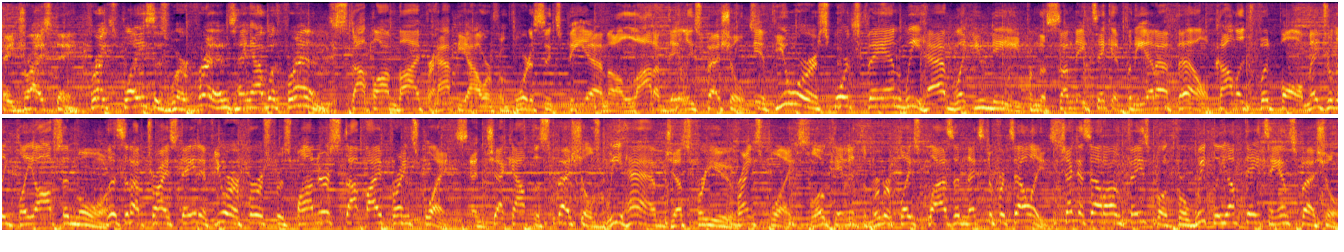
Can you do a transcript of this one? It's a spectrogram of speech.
Hey, Tri State, Frank's Place is where friends hang out with friends. Stop on by for happy hour from 4 to 6 p.m. and a lot of daily specials. If you are a sports fan, we have what you need from the Sunday ticket for the NFL, college football, Major League playoffs, and more. Listen up, Tri State. If you are a first responder, stop by Frank's Place and check out the specials we have just for you. Frank's Place, located at the River Place Plaza next to Fratelli's. Check us out on Facebook for weekly updates and specials.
